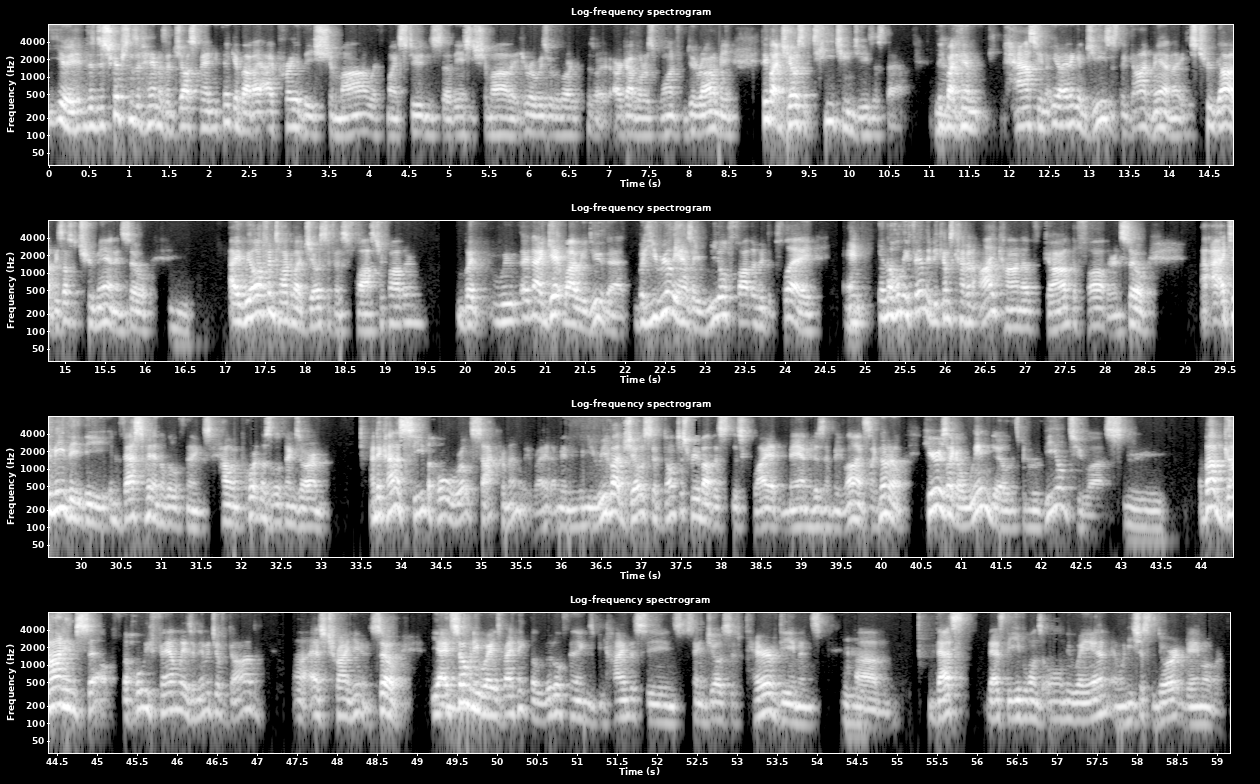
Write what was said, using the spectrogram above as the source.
you know, the descriptions of him as a just man, you think about, I, I pray the Shema with my students, uh, the ancient Shema, that Hear O Israel, the Lord, our God, Lord is one from Deuteronomy. Think about Joseph teaching Jesus that. Think about him passing, you know, and again, Jesus, the God man, like, he's true God, but he's also true man. And so mm-hmm. I, we often talk about Joseph as foster father, but we, and I get why we do that, but he really has a real fatherhood to play. And in the Holy Family becomes kind of an icon of God the Father. And so I, to me, the, the investment in the little things, how important those little things are, and to kind of see the whole world sacramentally, right? I mean, when you read about Joseph, don't just read about this, this quiet man who doesn't have any lines. It's like, no, no, here's like a window that's been revealed to us. Mm. about God Himself. The Holy Family is an image of God uh, as triune. So, yeah, in so many ways, but I think the little things behind the scenes, St. Joseph, terror of demons, mm-hmm. um, that's that's the evil one's only way in. And when he shuts the door, game over.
